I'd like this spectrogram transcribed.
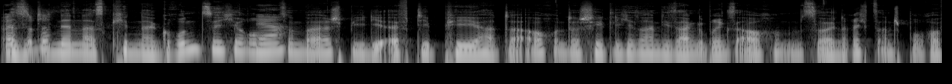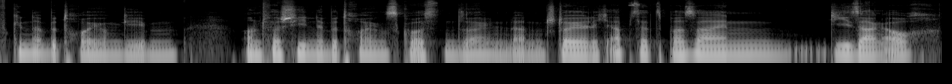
Weißt also die das? nennen das Kindergrundsicherung Ja. zum Beispiel. Die FDP hat da auch unterschiedliche Sachen. Die sagen übrigens auch, es soll einen Rechtsanspruch auf Kinderbetreuung geben und verschiedene Betreuungskosten sollen dann steuerlich absetzbar sein. Die sagen auch,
